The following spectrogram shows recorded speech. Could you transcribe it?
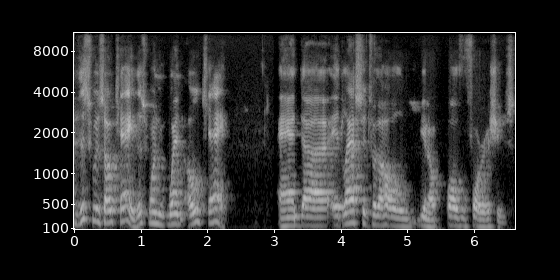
this was okay. This one went okay, and uh, it lasted for the whole, you know, all the four issues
